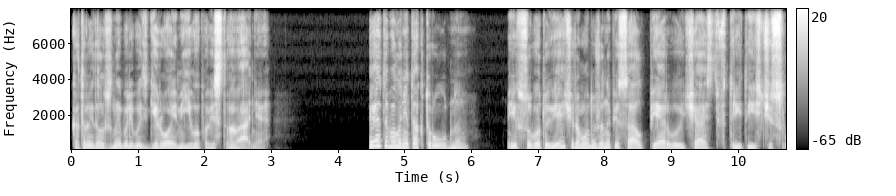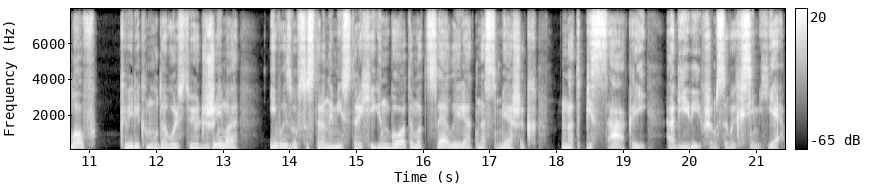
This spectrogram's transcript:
которые должны были быть героями его повествования. это было не так трудно и в субботу вечером он уже написал первую часть в три тысячи слов к великому удовольствию Джима и вызвав со стороны мистера Хиггинботтема целый ряд насмешек над писакой, объявившимся в их семье.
